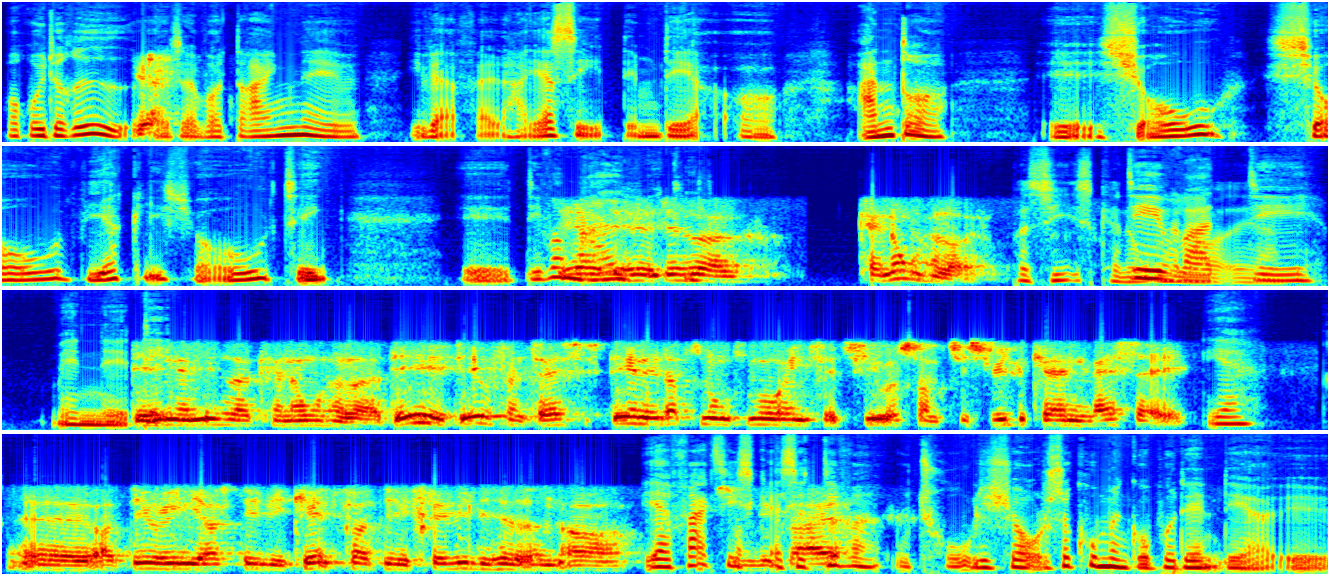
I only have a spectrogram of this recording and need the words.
hvor rytteriet, ja. altså hvor drengene, i hvert fald har jeg set dem der, og andre øh, sjove, sjove, virkelig sjove ting. Øh, det var det, er- meget det, det hedder kanonhalløj. Præcis, Det kanonhalløjet, var ja. det. Men øh, Det, det, det nemlig hedder kanonhalløj. Det, det er jo fantastisk. Det er netop sådan nogle små initiativer, som Tisvilde kan en masse af. ja, Øh, og det er jo egentlig også det, vi er kendt for, det er frivilligheden. Og, ja, faktisk, altså plejer. det var utrolig sjovt. Så kunne man gå på den der øh,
